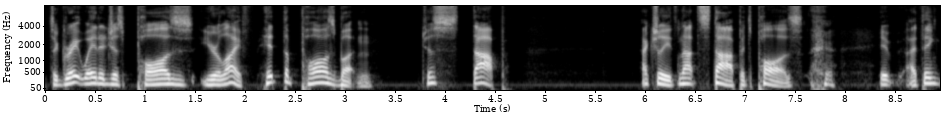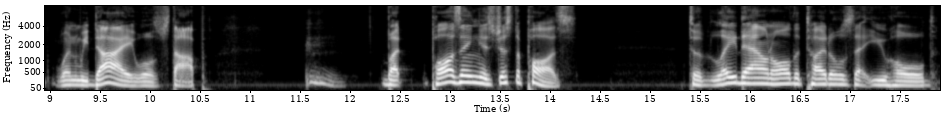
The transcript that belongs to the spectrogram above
It's a great way to just pause your life. Hit the pause button. Just stop. Actually, it's not stop, it's pause. it, I think when we die, we'll stop. but pausing is just a pause to lay down all the titles that you hold.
